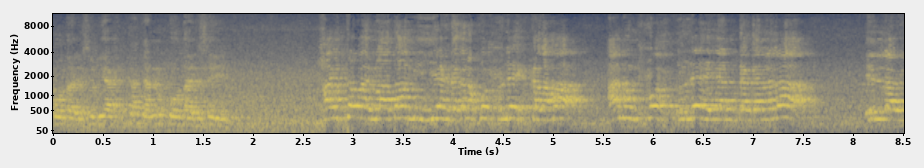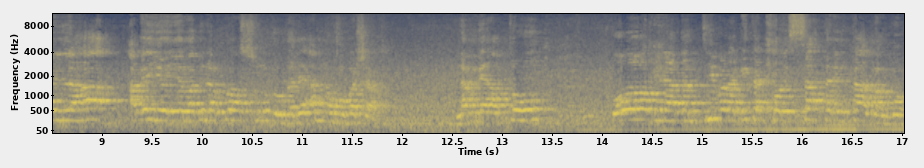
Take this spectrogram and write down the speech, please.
كو دارسة بياك تحت أنا كو دارسة هاي توا ما دام إياه دعنا كح ليه كلها؟ أنا كح ليه يندعنا لا؟ إلا بالله. أبي يما بنا القاس سمود لأنه بشر. لما يهبطه. وبنا دنتي برقيتك كل الساعة تنكال منقو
